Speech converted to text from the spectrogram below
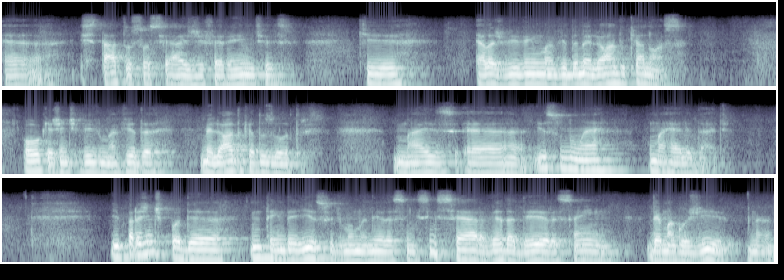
é, status sociais diferentes, que elas vivem uma vida melhor do que a nossa. Ou que a gente vive uma vida melhor do que a dos outros. Mas é, isso não é uma realidade. E para a gente poder entender isso de uma maneira assim sincera, verdadeira, sem demagogia, né,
